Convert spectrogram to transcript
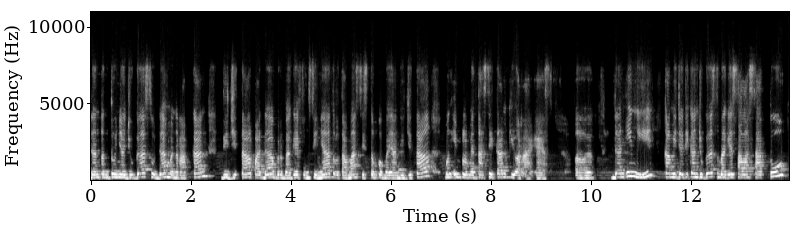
dan tentunya juga sudah menerapkan digital pada berbagai fungsinya terutama sistem pembayaran digital mengimplementasikan QRIS. Uh, dan ini kami jadikan juga sebagai salah satu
